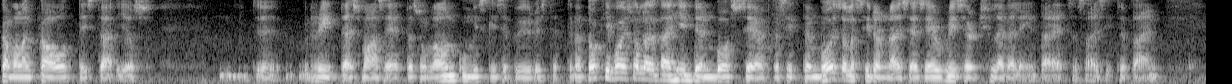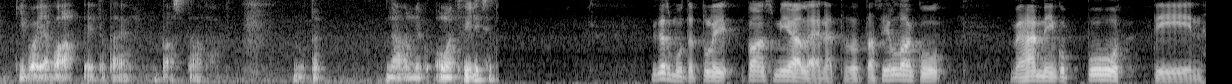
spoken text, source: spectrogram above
kamalan kaoottista, jos riittäisi vaan se, että sulla on kumminkin se pyydystettynä. Toki voisi olla jotain hidden bossia, jotka sitten voisi olla sidonnaisia siihen research leveliin tai että sä saisit jotain kivoja vaatteita tai vastaavaa. Mutta nämä on niin omat fiilikset. Mitäs muuten tuli kans mieleen, että tota, silloin kun mehän niin kuin puhuttiin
